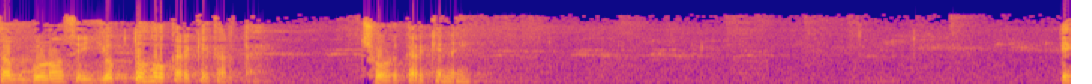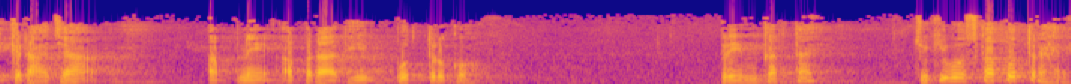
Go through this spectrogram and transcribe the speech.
सब गुणों से युक्त होकर के करता है, छोड़ करके नहीं। एक राजा अपने अपराधी पुत्र को प्रेम करता है क्योंकि वो उसका पुत्र है।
